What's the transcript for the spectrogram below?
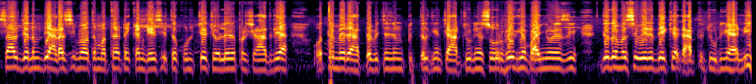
ਸਾਲ ਜਨਮ ਦਿਹਾੜਾ ਸੀ ਮੈਂ ਉੱਥੇ ਮੱਥਾ ਟੇਕਣ ਗਈ ਸੀ ਤੇ ਕੁਲਚੇ ਛੋਲੇ ਦਾ ਪ੍ਰਸ਼ਾਦ ਲਿਆ ਉੱਥੇ ਮੇਰੇ ਹੱਥ ਦੇ ਵਿੱਚ ਜਿਵੇਂ ਪਿੱਤਲ ਦੀਆਂ ਚਾਰ ਚੂੜੀਆਂ 100 ਰੁਪਏ ਦੀਆਂ ਪਾਈਆਂ ਹੋਈਆਂ ਸੀ ਜਦੋਂ ਮੈਂ ਸਵੇਰੇ ਦੇਖਿਆ ਘਰ ਤੇ ਚੂੜੀਆਂ ਹੈ ਨਹੀਂ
